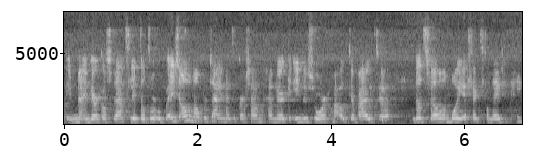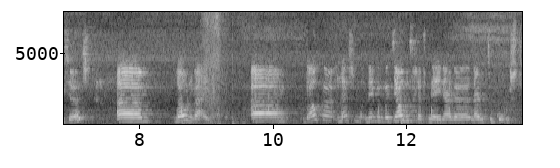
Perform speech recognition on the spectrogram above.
in mijn werk als raadslid, dat er opeens allemaal partijen met elkaar samen gaan werken in de zorg, maar ook daarbuiten. Dat is wel een mooi effect van deze crisis. Um, Lodewijk, um, welke les nemen we wat jou betreft mee naar de, naar de toekomst?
